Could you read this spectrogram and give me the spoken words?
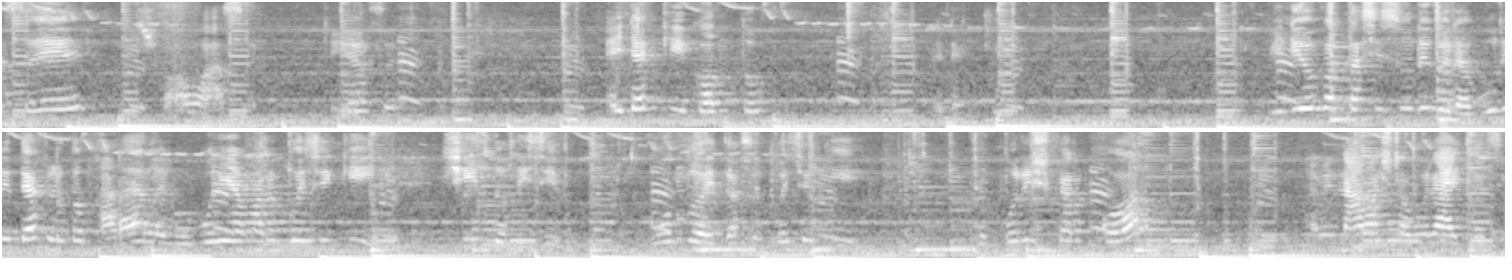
আছে, সব আছে, ঠিক আছে? কি চুরি করে বুড়ি দেখলে তো ভাড়া লাগবে। বুড়ি আমার কইছে কি, সিদ্ধ দিছে। বন্ধ হইতাছে। কইছে কি? পরিষ্কার কর। আমি নামাজটা করে আইতেছি।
